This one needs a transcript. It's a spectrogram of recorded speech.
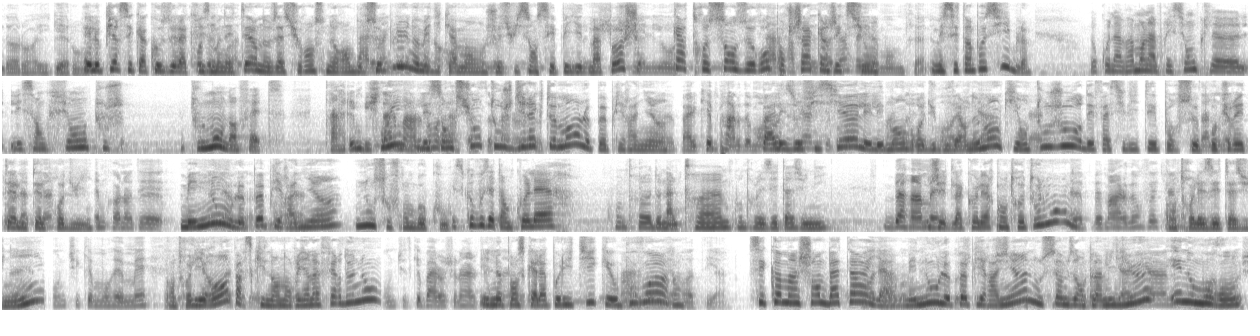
Et le pire, c'est qu'à cause de la crise monétaire, nos assurances ne remboursent plus nos médicaments. Je suis censée payer de ma poche 400 euros pour chaque injection. Mais c'est impossible. Donc on a vraiment l'impression que les sanctions touchent tout le monde en fait. Oui, les sanctions touchent directement le peuple iranien, pas les officiels et les membres du gouvernement qui ont toujours des facilités pour se procurer tel ou tel produit. Mais nous, le peuple iranien, nous souffrons beaucoup. Est-ce que vous êtes en colère contre Donald Trump, contre les États-Unis? J'ai de la colère contre tout le monde. Contre les États-Unis, contre l'Iran parce qu'ils n'en ont rien à faire de nous. Ils ne pensent qu'à la politique et au pouvoir. C'est comme un champ de bataille, mais nous, le peuple iranien, nous sommes en plein milieu et nous mourrons.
